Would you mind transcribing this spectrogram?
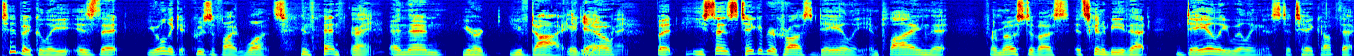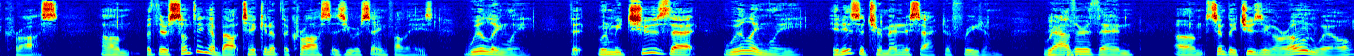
typically is that you only get crucified once, and then right. and then you're you've died. You're dead, you know, right. but he says take up your cross daily, implying that for most of us it's going to be that daily willingness to take up that cross. Um, but there's something about taking up the cross, as you were saying, Father Hayes, willingly. That when we choose that willingly, it is a tremendous act of freedom, mm-hmm. rather than um, simply choosing our own will,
